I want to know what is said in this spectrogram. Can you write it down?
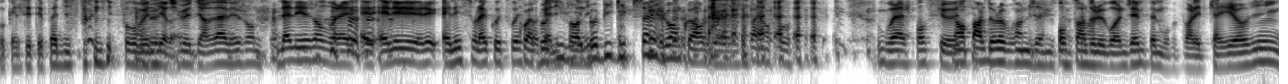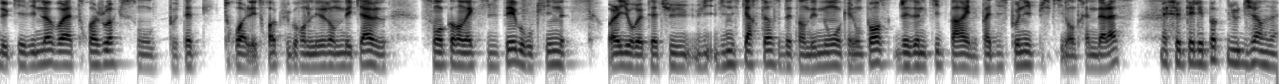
donc elle s'était pas disponible pour venir. tu veux dire la légende La légende, voilà, elle, est, elle, est, sur la côte ouest en Californie. Bobby Gibson joue encore, pas l'info. Donc voilà, je pense que. on parle de LeBron James. On parle de LeBron James, même on peut parler de Kyrie Irving, de Kevin Love, voilà, trois joueurs qui sont peut-être trois, les trois plus grandes légendes des Cavs sont encore en activité. Brooklyn, voilà, il y aurait peut-être eu Vince Carter, c'est peut-être un des noms auxquels on pense. Jason Kidd, pareil, n'est pas disponible puisqu'il entraîne Dallas. Mais c'était l'époque New Jersey.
